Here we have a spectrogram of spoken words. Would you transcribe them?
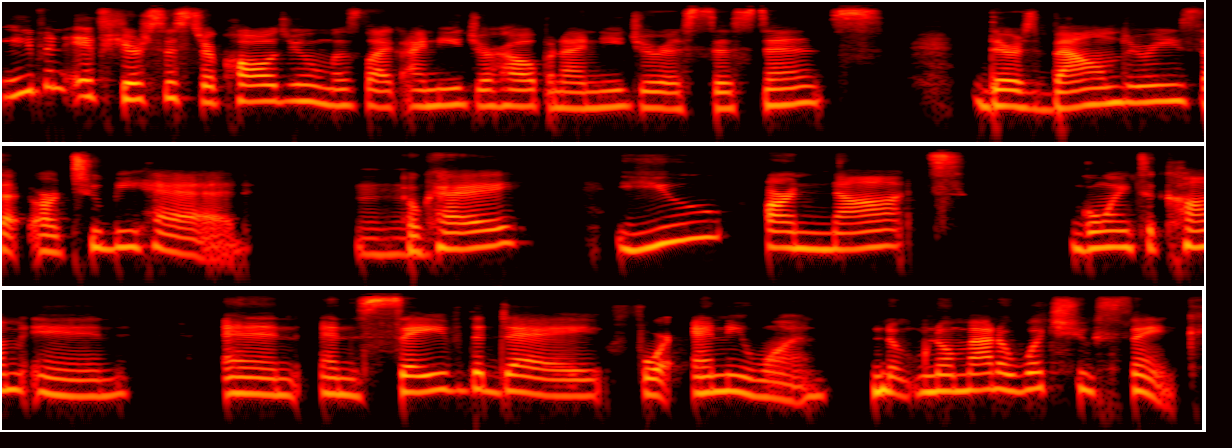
Even if your sister called you and was like, I need your help and I need your assistance, there's boundaries that are to be had. Mm-hmm. Okay. You are not going to come in and and save the day for anyone no, no matter what you think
